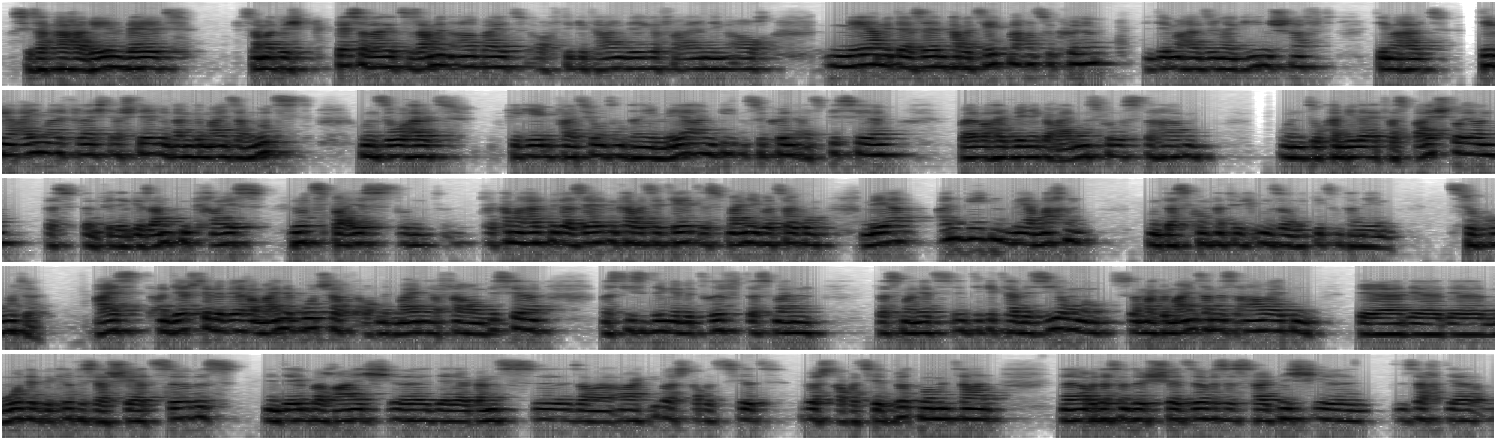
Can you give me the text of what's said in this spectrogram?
aus dieser Parallelwelt, ich sag mal, durch bessere Zusammenarbeit auf digitalen Wege vor allen Dingen auch mehr mit derselben Kapazität machen zu können, indem man halt Synergien schafft, indem man halt Dinge einmal vielleicht erstellt und dann gemeinsam nutzt und so halt gegebenenfalls für uns Unternehmen mehr anbieten zu können als bisher, weil wir halt weniger Reibungsverluste haben. Und so kann jeder etwas beisteuern, das dann für den gesamten Kreis nutzbar ist. Und da kann man halt mit derselben Kapazität, ist meine Überzeugung, mehr anbieten, mehr machen. Und das kommt natürlich unseren Mitgliedsunternehmen zugute. Heißt, an der Stelle wäre meine Botschaft, auch mit meinen Erfahrungen bisher, was diese Dinge betrifft, dass man, dass man jetzt in Digitalisierung und sagen wir, gemeinsames Arbeiten, der, der, der Modebegriff ist ja Shared Service in dem Bereich, äh, der ja ganz, äh, sagen wir, arg überstrapaziert, überstrapaziert wird momentan. Äh, aber dass man durch Shared Services halt nicht sagt, ja,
